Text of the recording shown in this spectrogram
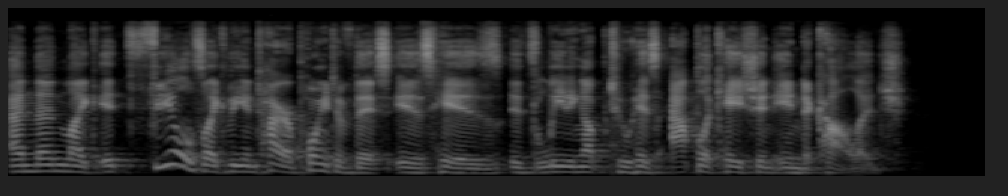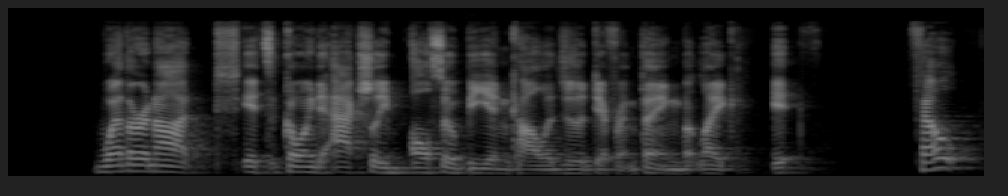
And then like it feels like the entire point of this is his it's leading up to his application into college. Whether or not it's going to actually also be in college is a different thing, but like it felt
